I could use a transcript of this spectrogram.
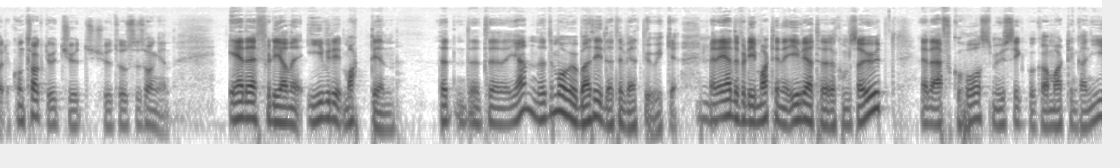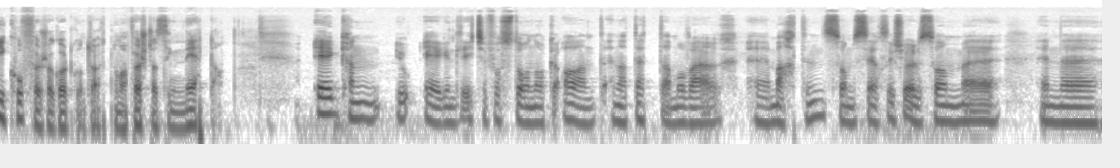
år, kontrakt ut 2022-sesongen, er det fordi han er ivrig Martin dette, dette, igjen, dette må vi jo bare si, dette vet vi jo ikke. Mm. Men er det fordi Martin er ivrig etter å komme seg ut? Er det FKHs som er usikker på hva Martin kan gi? Hvorfor så kort kontrakt når man først har signert han? Jeg kan jo egentlig ikke forstå noe annet enn at dette må være eh, Martin som ser seg sjøl som eh, en eh,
